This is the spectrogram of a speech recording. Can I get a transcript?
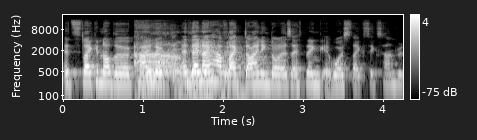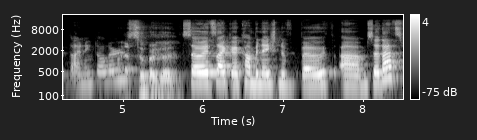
It's like another kind Ah, of, and then I have okay. like dining dollars. I think it was like 600 dining dollars. That's super good. So it's like a combination of both. Um, so that's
